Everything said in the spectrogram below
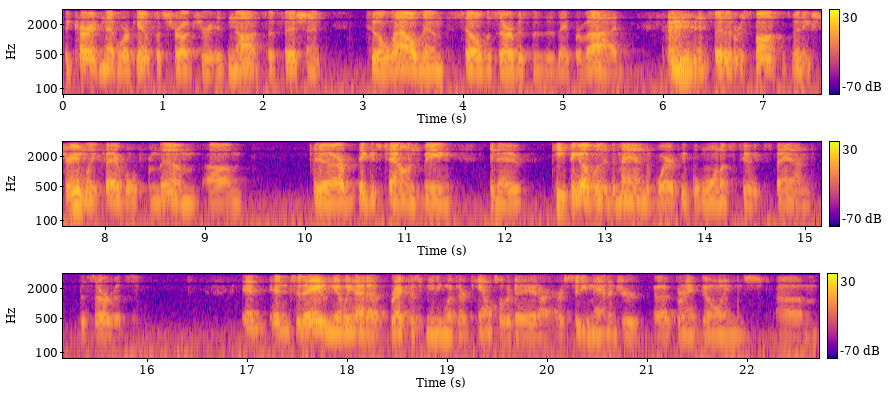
the current network infrastructure is not sufficient to allow them to sell the services that they provide. and so the response has been extremely favorable from them. Um, you know, our biggest challenge being, you know, keeping up with the demand of where people want us to expand the service. And, and today, you know, we had a breakfast meeting with our council today, and our, our city manager, uh, Grant Goings, um,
